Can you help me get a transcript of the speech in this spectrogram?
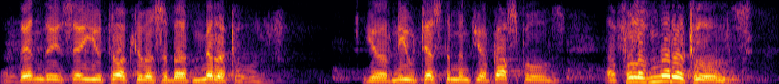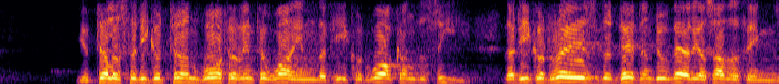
And then they say you talk to us about miracles. Your New Testament, your Gospels full of miracles. You tell us that he could turn water into wine, that he could walk on the sea, that he could raise the dead and do various other things.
